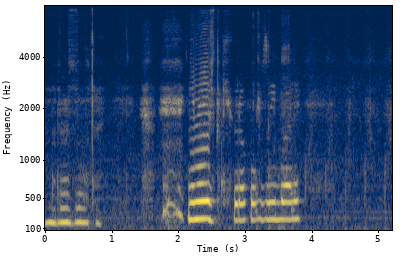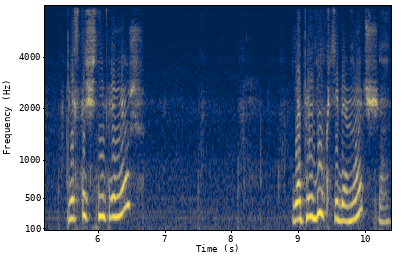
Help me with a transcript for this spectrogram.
мразота. Ненавижу таких игроков, заебали. Если ты сейчас не примешь, я приду к тебе ночью.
